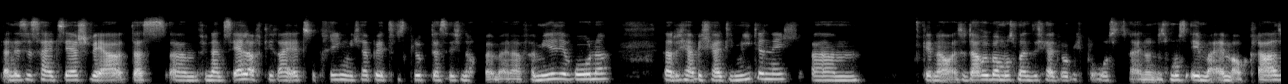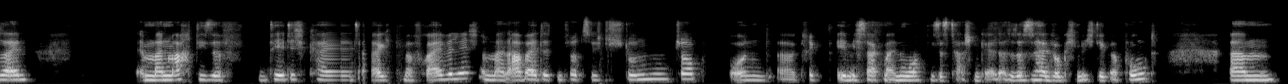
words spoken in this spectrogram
dann ist es halt sehr schwer, das ähm, finanziell auf die Reihe zu kriegen. Ich habe jetzt das Glück, dass ich noch bei meiner Familie wohne. Dadurch habe ich halt die Miete nicht. Ähm, genau, also darüber muss man sich halt wirklich bewusst sein. Und es muss eben einem auch klar sein, man macht diese Tätigkeit, sage ich mal, freiwillig und man arbeitet einen 40-Stunden-Job und äh, kriegt eben, ich sag mal, nur dieses Taschengeld. Also das ist halt wirklich ein wichtiger Punkt. Ähm,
